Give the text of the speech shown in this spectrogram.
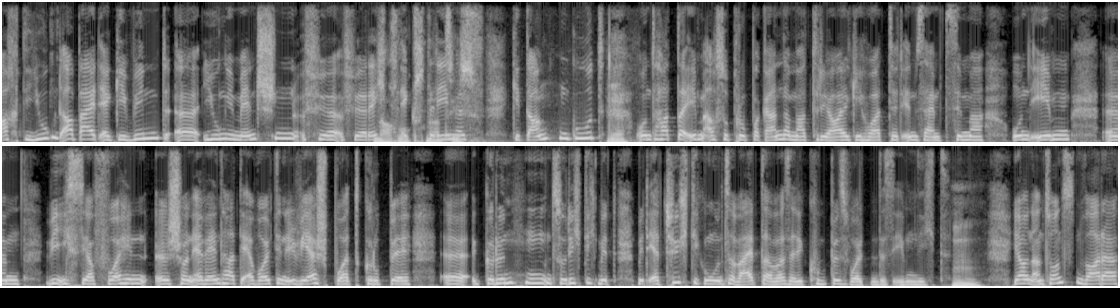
macht die Jugendarbeit, er gewinnt äh, junge Menschen für, für rechtsextremes Gedankengut ja. und hat da eben auch so Propagandamaterial gehortet in seinem Zimmer und eben, ähm, wie ich es ja vorhin äh, schon erwähnt hatte, er wollte eine Wehrsportgruppe äh, gründen, so richtig mit, mit Ertüchtigung und so weiter, aber seine Kumpels wollten das eben nicht. Mhm. Ja, und ansonsten war er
